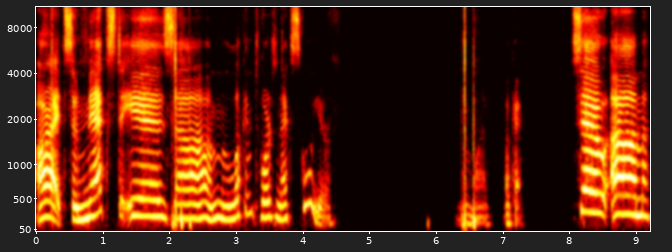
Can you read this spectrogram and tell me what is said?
All right, so next is um, looking towards next school year. Okay, so um,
